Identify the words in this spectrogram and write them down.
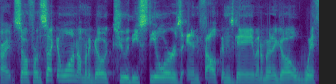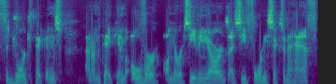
All right, so for the second one, I'm going to go to the Steelers and Falcons game, and I'm going to go with George Pickens, and I'm going to take him over on the receiving yards. I see 46 and a half.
